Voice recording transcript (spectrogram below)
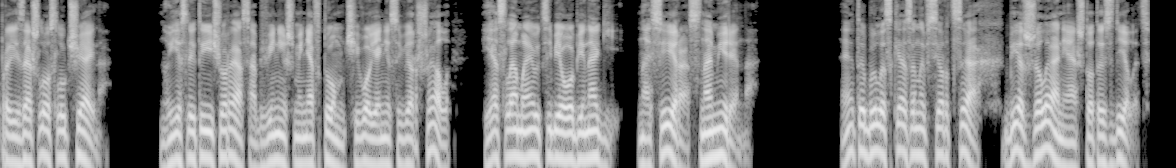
произошло случайно. Но если ты еще раз обвинишь меня в том, чего я не совершал, я сломаю тебе обе ноги, на сей раз намеренно». Это было сказано в сердцах, без желания что-то сделать.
